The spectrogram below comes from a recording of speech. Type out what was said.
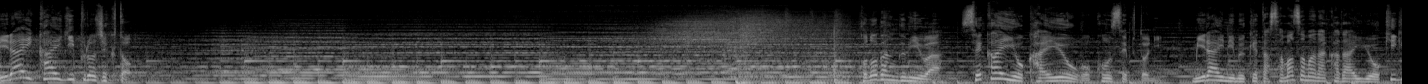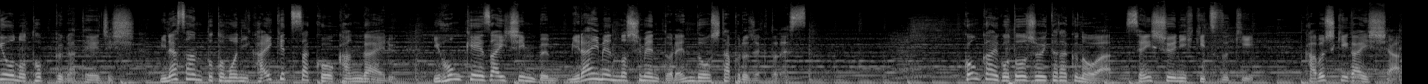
未来会議プロジェクト。この番組は「世界を変えよう」をコンセプトに未来に向けたさまざまな課題を企業のトップが提示し皆さんと共に解決策を考える日本経済新聞未来面の紙面と連動したプロジェクトです。今回ご登場いただくのは先週に引き続き株式会社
